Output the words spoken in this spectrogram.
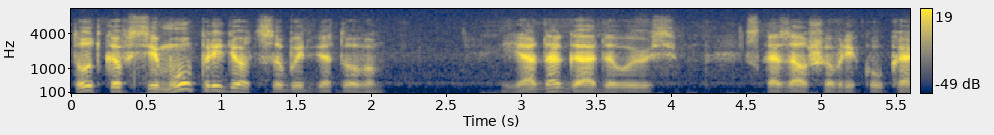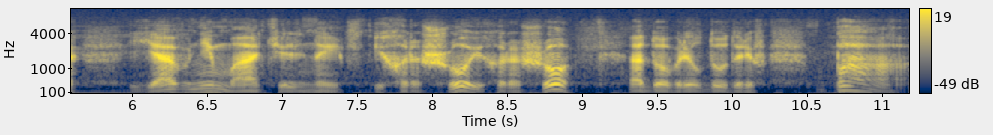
Тут ко всему придется быть готовым. Я догадываюсь, — сказал Шаврикука. Я внимательный. И хорошо, и хорошо, — одобрил Дударев. Ба!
